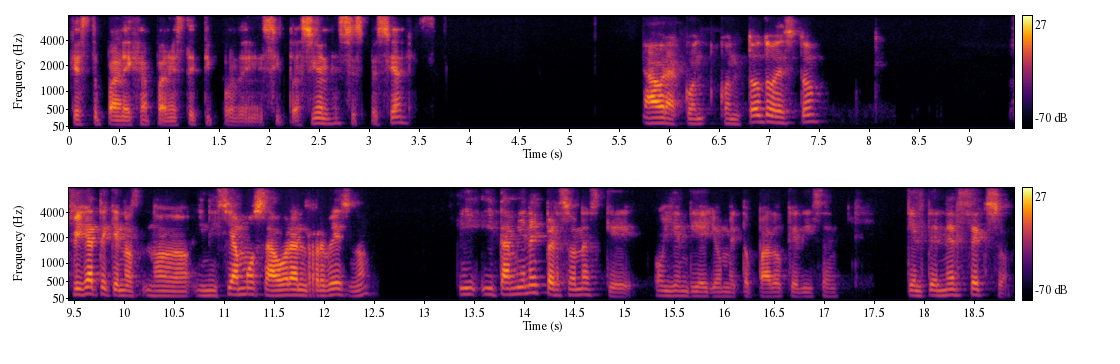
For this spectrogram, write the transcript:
que es tu pareja para este tipo de situaciones especiales. Ahora, con, con todo esto, fíjate que nos, no- iniciamos ahora al revés, ¿no? Y, y también hay personas que hoy en día yo me he topado que dicen que el tener sexo,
